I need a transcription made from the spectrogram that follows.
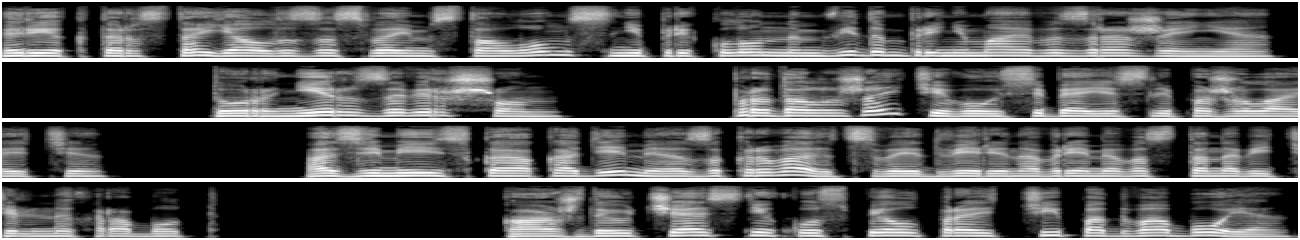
Ректор стоял за своим столом с непреклонным видом, принимая возражения. «Турнир завершен. Продолжайте его у себя, если пожелаете. А Земейская академия закрывает свои двери на время восстановительных работ. Каждый участник успел пройти по два боя.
